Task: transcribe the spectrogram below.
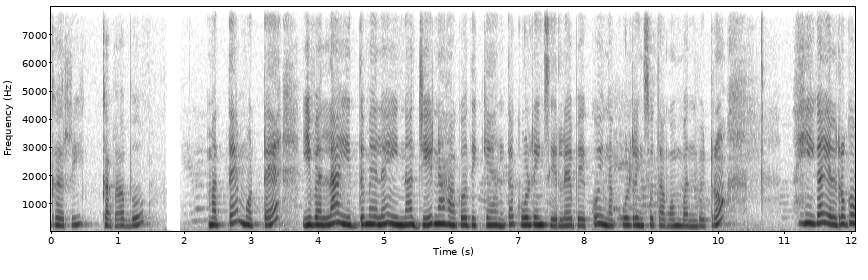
curry, kebab, ಮತ್ತು ಮೊಟ್ಟೆ, ಇವೆಲ್ಲ ಇದ್ದ ಮೇಲೆ ಇನ್ನು ಜೀರ್ಣ ಆಗೋದಕ್ಕೆ ಅಂತ ಕೂಲ್ ಡ್ರಿಂಕ್ಸ್ ಇರಲೇಬೇಕು. ಇನ್ನು ಕೂಲ್ ಡ್ರಿಂಕ್ಸು ತಗೊಂಬಂದ್ಬಿಟ್ರು ಈಗ ಎಲ್ರಿಗೂ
